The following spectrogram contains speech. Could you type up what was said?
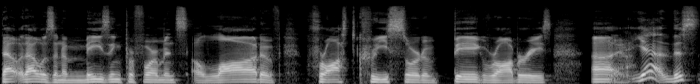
that that was an amazing performance. A lot of crossed crease, sort of big robberies. Uh, yeah. yeah, this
